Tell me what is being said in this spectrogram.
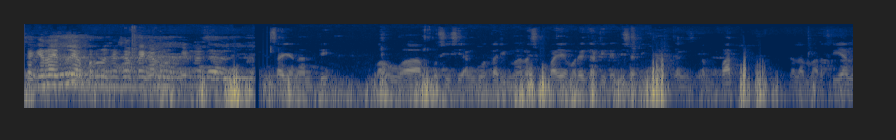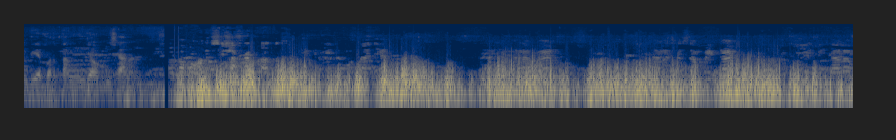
Saya kira itu yang perlu saya sampaikan mungkin ada saja nanti bahwa posisi anggota di mana supaya mereka tidak bisa tinggalkan di tempat dalam artian dia bertanggung jawab di sana. silakan tata sendiri tidak bertanya. Silakan. Karena saya sampaikan yang di dalam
